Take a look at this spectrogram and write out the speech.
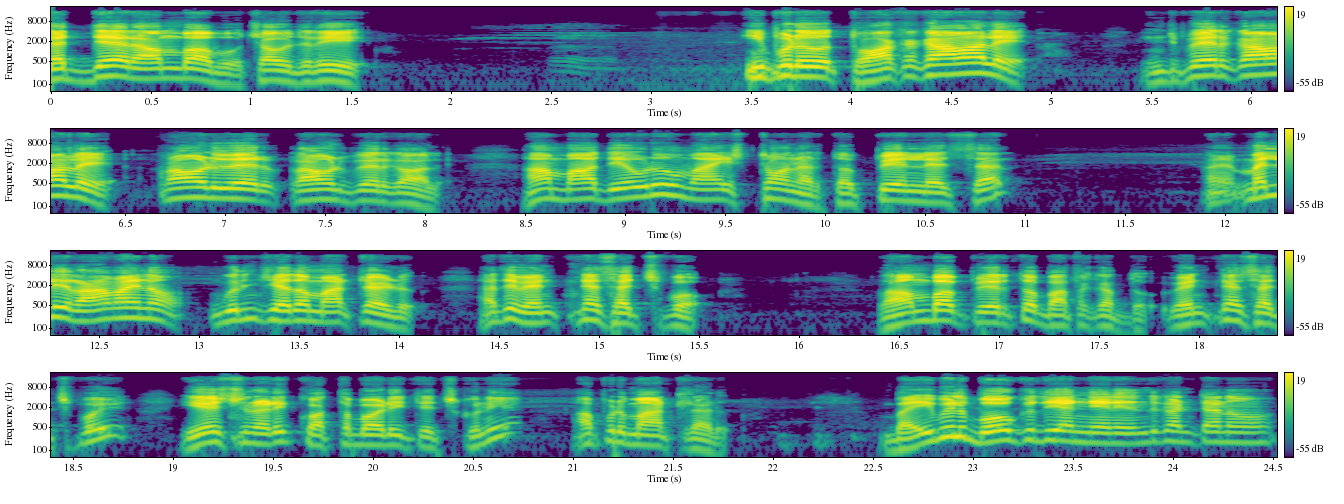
గద్దె రాంబాబు చౌదరి. ఇప్పుడు తోక కావాలి ఇంటి పేరు కావాలి రాముడి పేరు రాముడి పేరు కావాలి. మా దేవుడు మా ఇష్టం అన్నాడు. తప్పేం లేదు సార్. మళ్ళీ రామాయణం గురించి ఏదో మాట్లాడాడు. అయితే వెంటనే చచ్చిపో. రాంబాబు పేరుతో బతకద్దు. వెంటనే చచ్చిపోయి యేసునడికి కొత్త బాడీ తెచ్చుకుని అప్పుడు మాట్లాడు. బైబిల్ బోకుది అని నేను ఎందుకంటాను?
